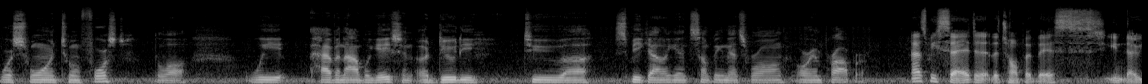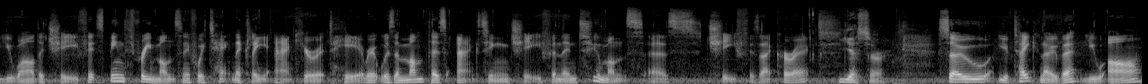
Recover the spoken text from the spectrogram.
we're sworn to enforce the law, we have an obligation, a duty to uh, speak out against something that's wrong or improper. As we said at the top of this, you know, you are the chief. It's been three months, and if we're technically accurate here, it was a month as acting chief and then two months as chief. Is that correct? Yes, sir. So you've taken over. You are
